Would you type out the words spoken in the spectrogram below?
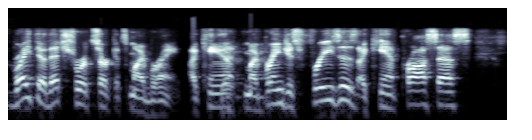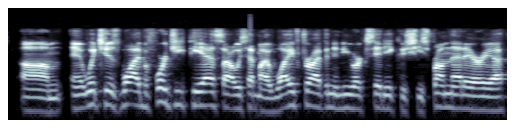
right there, that short circuits my brain. I can't, yeah. my brain just freezes. I can't process. Um, and which is why before GPS, I always had my wife driving to New York City because she's from that area.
